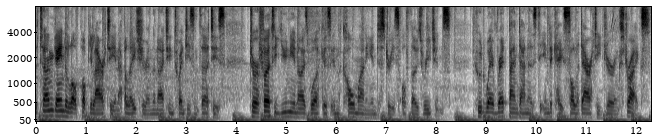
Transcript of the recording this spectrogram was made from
The term gained a lot of popularity in Appalachia in the 1920s and 30s to refer to unionised workers in the coal mining industries of those regions, who'd wear red bandanas to indicate solidarity during strikes.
